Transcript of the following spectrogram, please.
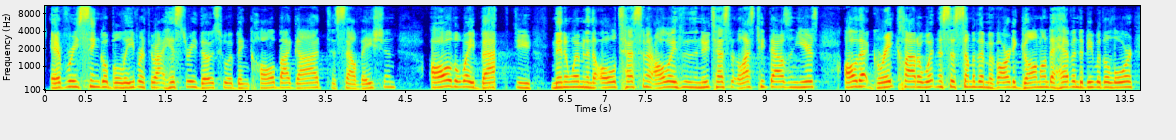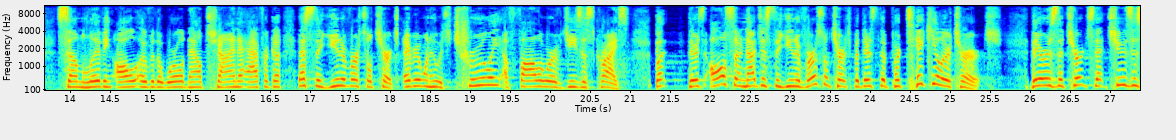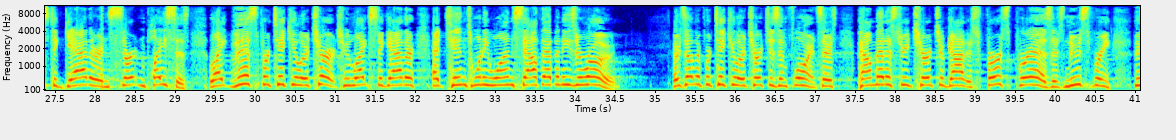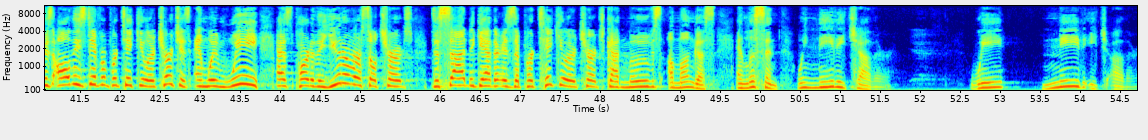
Every single believer throughout history, those who have been called by God to salvation, all the way back to men and women in the Old Testament, all the way through the New Testament, the last 2,000 years, all that great cloud of witnesses. Some of them have already gone on to heaven to be with the Lord, some living all over the world now, China, Africa. That's the universal church, everyone who is truly a follower of Jesus Christ. But there's also not just the universal church, but there's the particular church. There is the church that chooses to gather in certain places, like this particular church who likes to gather at 1021 South Ebenezer Road. There's other particular churches in Florence. There's Palmetto Street Church of God. There's First Pres. There's New Spring. There's all these different particular churches. And when we, as part of the universal church, decide to gather as the particular church, God moves among us. And listen, we need each other. We need each other.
